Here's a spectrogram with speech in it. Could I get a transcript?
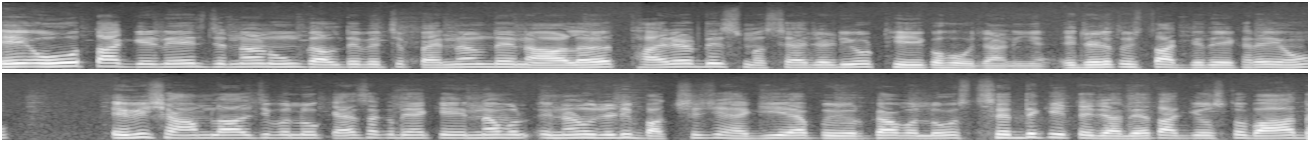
ਇਹ ਉਹ ਧਾਗੇ ਨੇ ਜਿਨ੍ਹਾਂ ਨੂੰ ਗਲ ਦੇ ਵਿੱਚ ਪਹਿਨਣ ਦੇ ਨਾਲ ਥਾਇਰਾਇਡ ਦੀ ਸਮੱਸਿਆ ਜਿਹੜੀ ਉਹ ਠੀਕ ਹੋ ਜਾਣੀ ਹੈ। ਇਹ ਜਿਹੜੇ ਤੁਸੀਂ ਧਾਗੇ ਦੇਖ ਰਹੇ ਹੋ ਇਹ ਵੀ ਸ਼ਾਮ ਲਾਲ ਜੀ ਵੱਲੋਂ ਕਹਿ ਸਕਦੇ ਆ ਕਿ ਇਹਨਾਂ ਵੱਲ ਇਹਨਾਂ ਨੂੰ ਜਿਹੜੀ ਬਖਸ਼ਿਸ਼ ਹੈਗੀ ਆ ਬਜ਼ੁਰਗਾਂ ਵੱਲੋਂ ਸਿੱਧ ਕੀਤੇ ਜਾਂਦੇ ਆ ਤਾਂ ਕਿ ਉਸ ਤੋਂ ਬਾਅਦ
